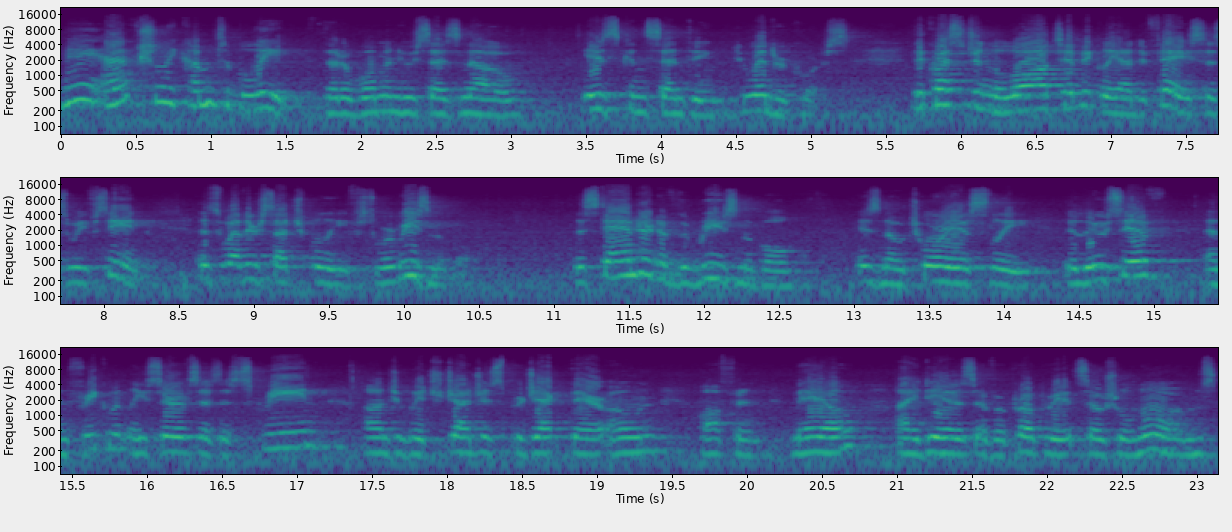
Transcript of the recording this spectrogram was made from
may actually come to believe that a woman who says no is consenting to intercourse. The question the law typically had to face, as we've seen, is whether such beliefs were reasonable. The standard of the reasonable is notoriously elusive and frequently serves as a screen onto which judges project their own, often male, ideas of appropriate social norms.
